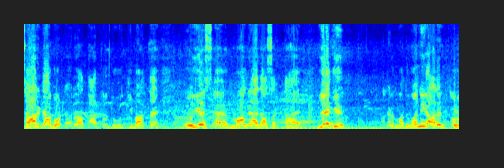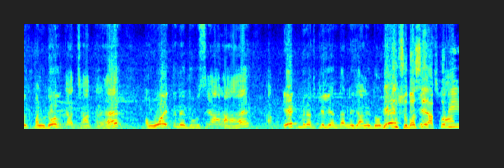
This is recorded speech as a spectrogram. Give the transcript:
शहर का वोटर रहता तो दूर की बात है तो ये माना जा सकता है। लेकिन अगर मधुबनी आर पंडोल का छात्र है और वो इतने दूर से आ रहा है अब एक मिनट के लिए अंदर नहीं जाने दोगे। लेकिन सुबह से आपको भी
